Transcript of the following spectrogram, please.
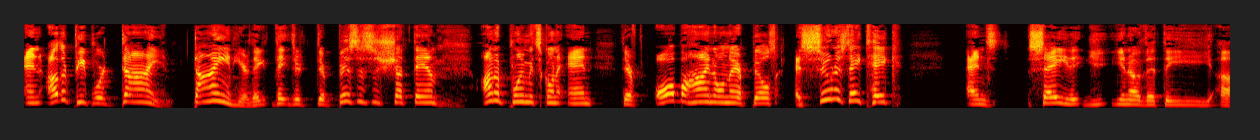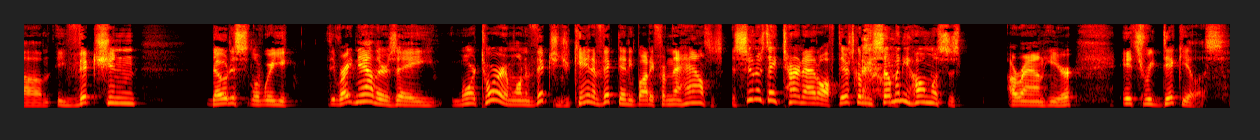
and other people are dying dying here. They, they their, their businesses shut down. Unemployment's going to end. They're all behind on their bills. As soon as they take and say that you, you know that the um, eviction notice where you right now there's a moratorium on evictions. You can't evict anybody from their houses. As soon as they turn that off there's going to be so many homeless around here it's ridiculous.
